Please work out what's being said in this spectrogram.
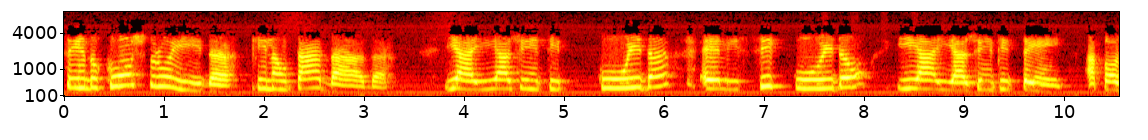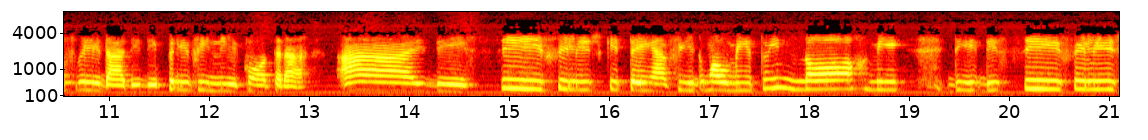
sendo construída, que não está dada. E aí a gente cuida, eles se cuidam, e aí a gente tem a possibilidade de prevenir contra AIDS, sífilis, que tem havido um aumento enorme de, de sífilis,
